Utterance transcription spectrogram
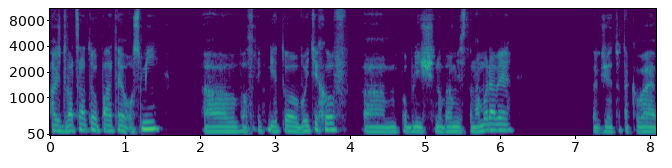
až 25.8. A vlastně je to Vojtěchov, poblíž Nového města na Moravě. Takže je to takové,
